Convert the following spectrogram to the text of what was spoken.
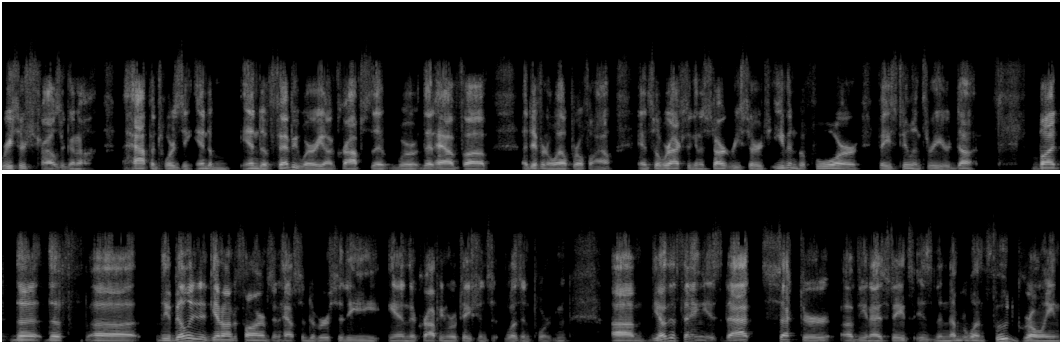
research trials are going to happen towards the end of end of February on crops that were that have uh, a different oil profile. And so we're actually going to start research even before phase two and three are done. But the the uh, the ability to get onto farms and have some diversity in their cropping rotations was important. Um, the other thing is that sector of the United States is the number one food growing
